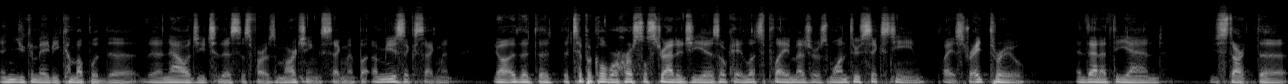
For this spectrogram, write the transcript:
and you can maybe come up with the the analogy to this as far as a marching segment, but a music segment. You know, the, the, the typical rehearsal strategy is okay, let's play measures one through 16, play it straight through. And then at the end, you start the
